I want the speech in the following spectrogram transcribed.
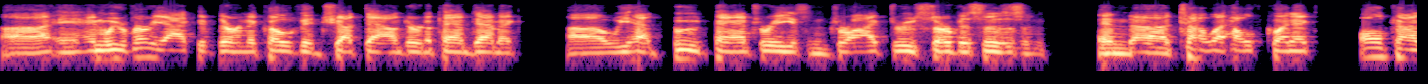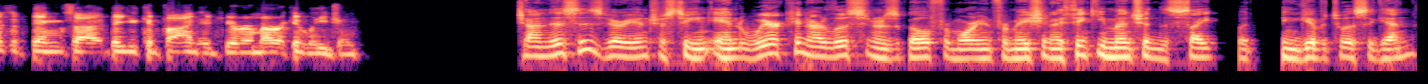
Uh, and, and, we were very active during the COVID shutdown, during the pandemic. Uh, we had food pantries and drive-through services and and uh, telehealth clinics, all kinds of things uh, that you can find at your American Legion. John, this is very interesting. And where can our listeners go for more information? I think you mentioned the site, but can you give it to us again?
